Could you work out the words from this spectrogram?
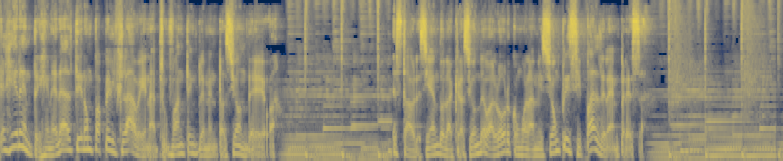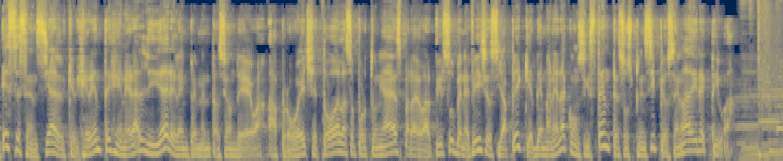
El gerente general tiene un papel clave en la triunfante implementación de EVA, estableciendo la creación de valor como la misión principal de la empresa. Es esencial que el gerente general lidere la implementación de EVA, aproveche todas las oportunidades para debatir sus beneficios y aplique de manera consistente sus principios en la directiva.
